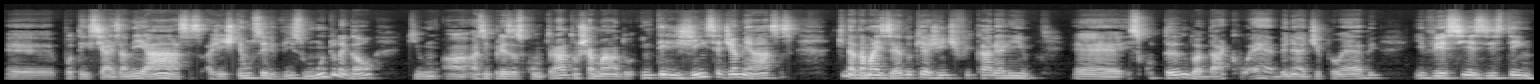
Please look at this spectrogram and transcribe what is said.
é, potenciais ameaças. A gente tem um serviço muito legal que as empresas contratam chamado inteligência de ameaças, que nada mais é do que a gente ficar ali é, escutando a dark web, né, a deep web, e ver se existem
